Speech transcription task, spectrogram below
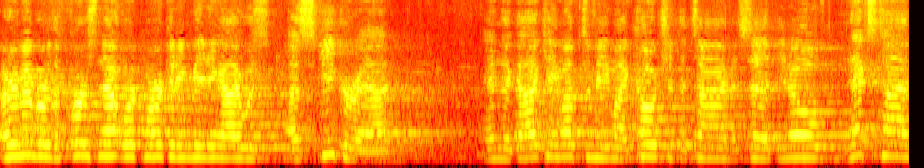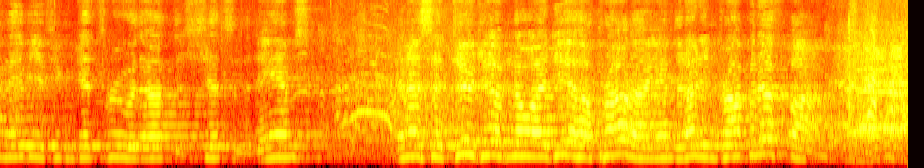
I remember the first network marketing meeting I was a speaker at, and the guy came up to me, my coach at the time, and said, you know, next time maybe if you can get through without the shits and the dams. And I said, dude, you have no idea how proud I am that I didn't drop an F-bomb.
